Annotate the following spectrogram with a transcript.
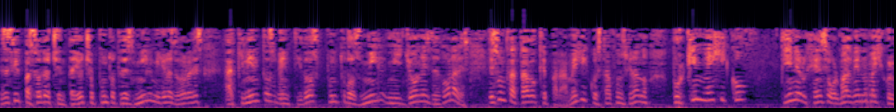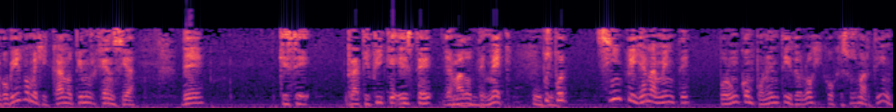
es decir, pasó de 88.3 mil millones de dólares a 522.2 mil millones de dólares. Es un tratado que para México está funcionando. ¿Por qué México tiene urgencia, o más bien no México, el gobierno mexicano tiene urgencia de que se ratifique este llamado TEMEC? Pues por, simple y llanamente por un componente ideológico, Jesús Martín.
